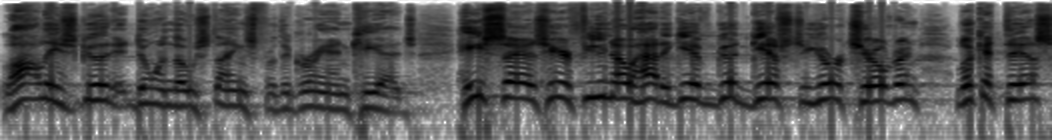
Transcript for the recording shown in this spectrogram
Lolly's good at doing those things for the grandkids. He says here, if you know how to give good gifts to your children, look at this.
